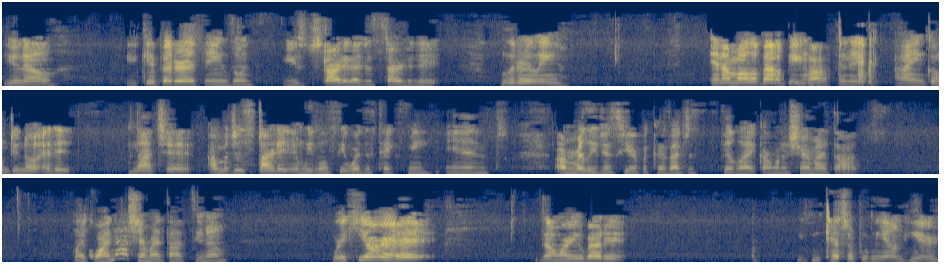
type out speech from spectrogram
You know. You get better at things when you start it. I just started it. Literally. And I'm all about being authentic. I ain't gonna do no edits. Not yet. I'm gonna just start it and we gonna see where this takes me. And I'm really just here because I just feel like I want to share my thoughts. Like, why not share my thoughts, you know? Where Kiara at? Don't worry about it. You can catch up with me on here.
